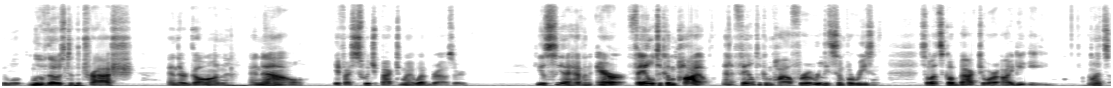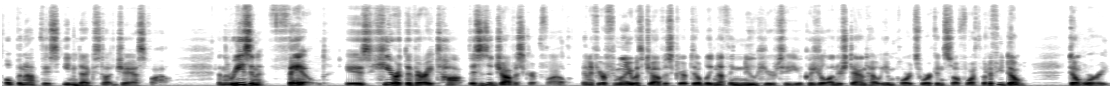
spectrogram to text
It will move those to the trash, and they're gone. And now if I switch back to my web browser, you'll see I have an error, failed to compile. And it failed to compile for a really simple reason. So let's go back to our IDE, and let's open up this index.js file. And the reason it failed is here at the very top. This is a JavaScript file, and if you're familiar with JavaScript, there'll be nothing new here to you because you'll understand how imports work and so forth. But if you don't, don't worry.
